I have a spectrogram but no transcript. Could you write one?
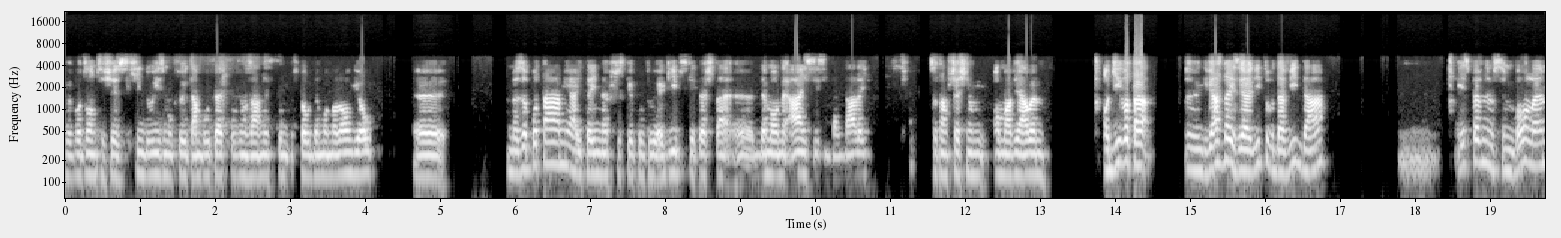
wywodzący się z hinduizmu, który tam był też powiązany z, tym, z tą demonologią, e, Mezopotamia i te inne wszystkie kultury egipskie, też te e, demony Isis i tak dalej, co tam wcześniej omawiałem. O dziwo ta gwiazda Izraelitów Dawida jest pewnym symbolem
